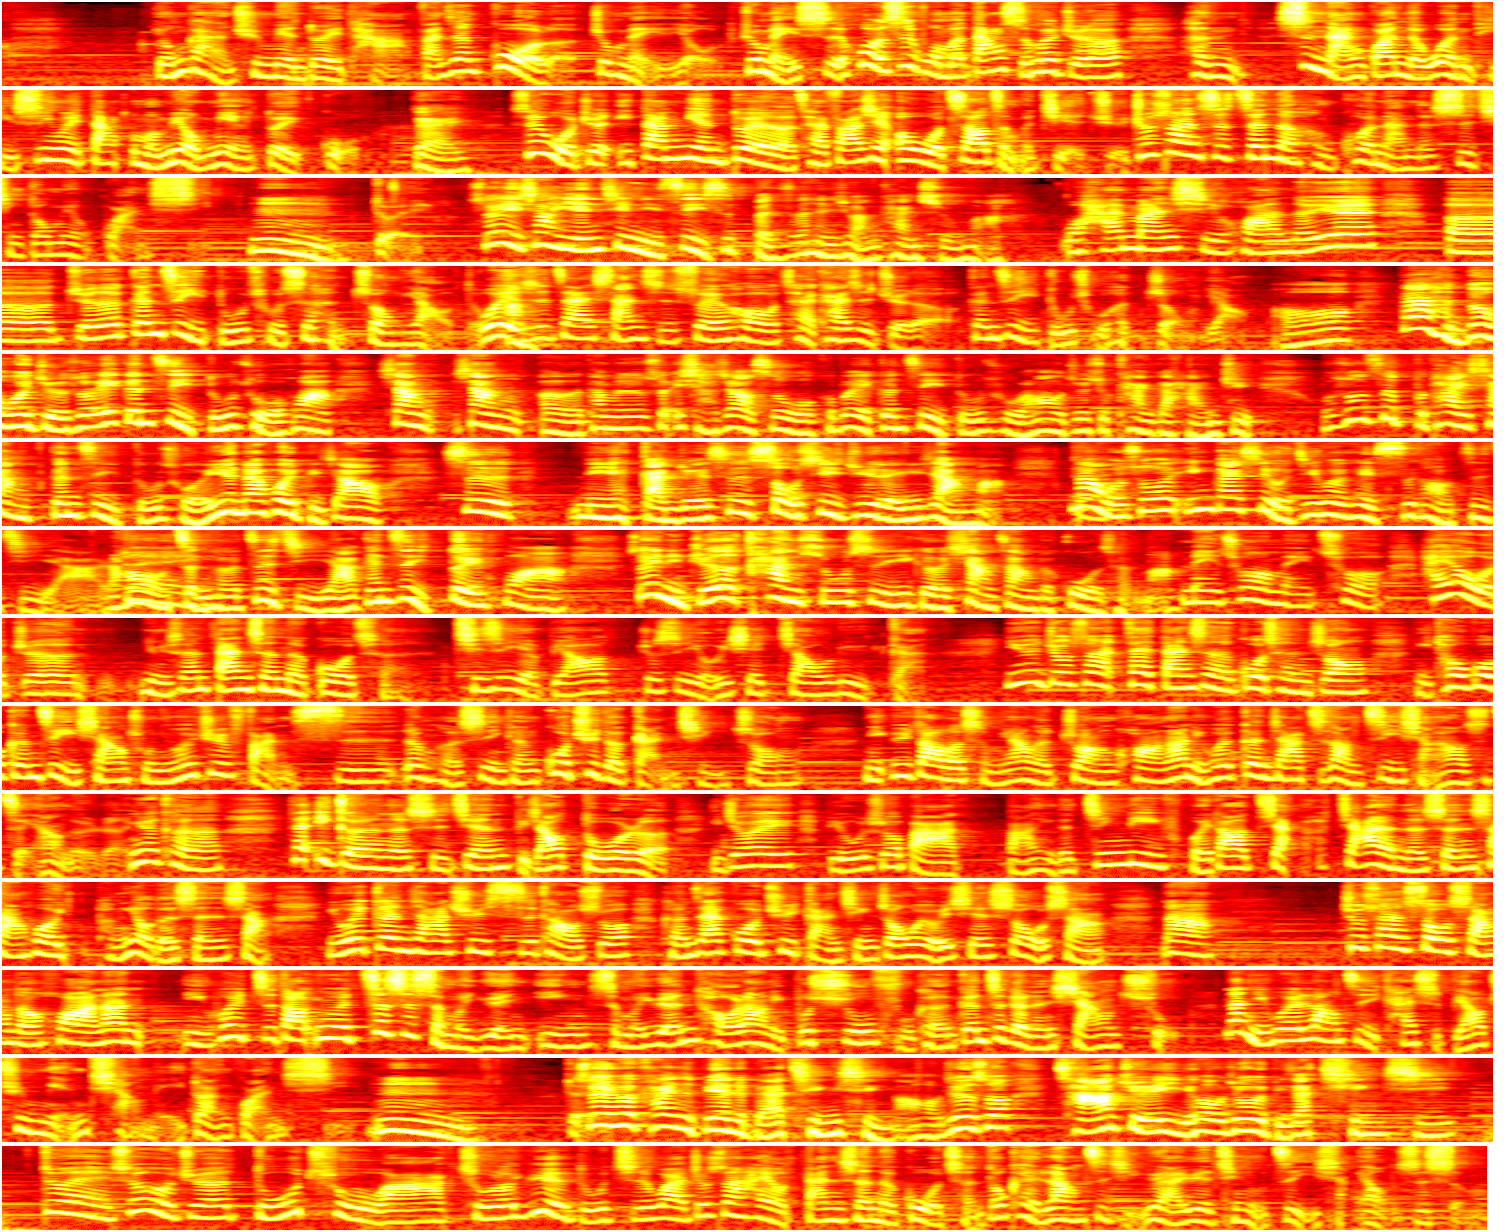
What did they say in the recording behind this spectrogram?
勇敢的去面对它。反正过了就没有，就没事。或者是我们当时会觉得很是难关的问题，是因为当我们没有面对过。对，所以我觉得一旦面对了，才发现哦，我知道怎么解决。就算是真的很困难的事情都没有关系。嗯，对所以像严静，你自己是本身很喜欢看书嘛？我还蛮喜欢的，因为呃，觉得跟自己独处是很重要的。我也是在三十岁后才开始觉得跟自己独处很重要。哦，但很多人会觉得说，哎、跟自己独处的话，像像呃，他们就说，哎、小焦老师，我可不可以跟自己独处？然后我就去看个韩剧。我说这不太像跟自己独处，因为那会比较是你感觉是受戏剧的影响嘛。那我说应该是有机会可以思考自己呀、然后整合自己呀、跟自己对话、啊。所以你觉得看书是一个像这样的过程吗？没错，没错。还有，我觉得女生单身的过程，其实也不要就是有一些焦虑感。因为就算在单身的过程中，你透过跟自己相处，你会去反思任何事情，可能过去的感情中你遇到了什么样的状况，然后你会更加知道你自己想要是怎样的人。因为可能在一个人的时间比较多了，你就会比如说把把你的精力回到家家人的身上或朋友的身上，你会更加去思考说，可能在过去感情中我有一些受伤，那。就算受伤的话，那你会知道，因为这是什么原因、什么源头让你不舒服，可能跟这个人相处。那那你会让自己开始不要去勉强每一段关系。嗯，对所以会开始变得比较清醒啊，哈，就是说察觉以后就会比较清晰。对，所以我觉得独处啊，除了阅读之外，就算还有单身的过程，都可以让自己越来越清楚自己想要的是什么。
